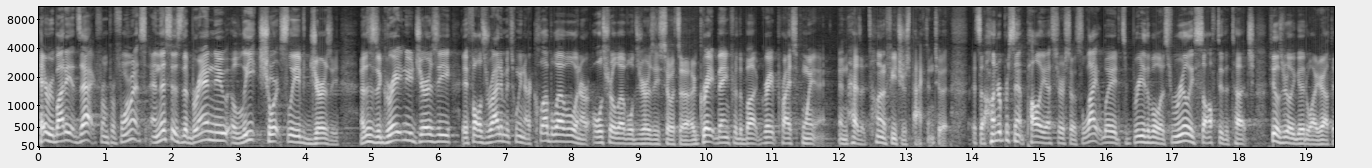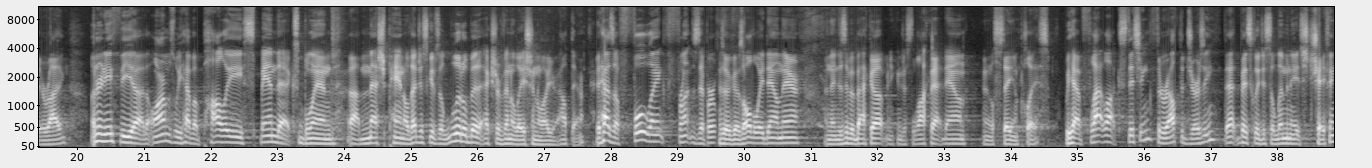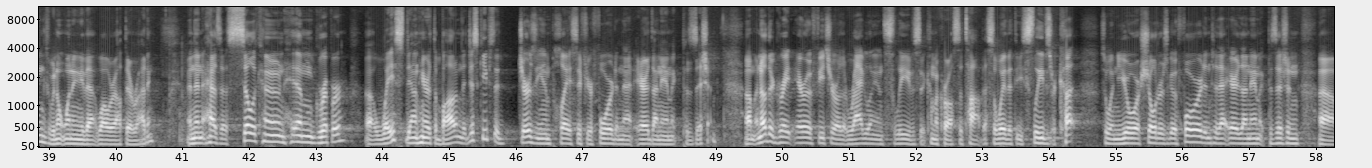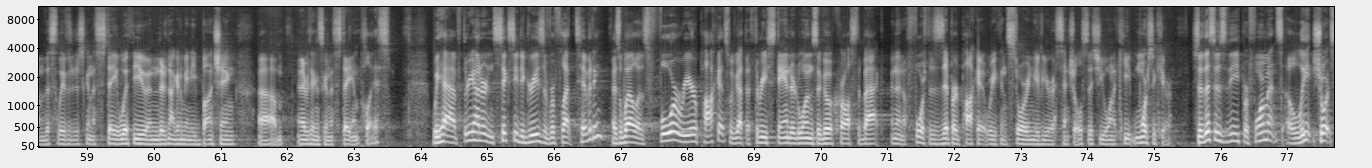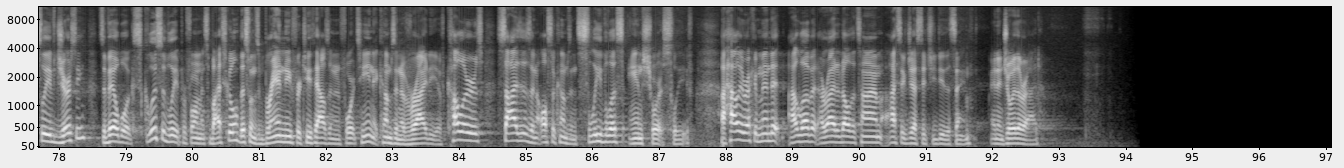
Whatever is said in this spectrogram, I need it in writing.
Hey everybody, it's Zach from Performance, and this is the brand new Elite short sleeve jersey. Now this is a great new jersey. It falls right in between our club level and our ultra level jersey, so it's a great bang for the buck, great price point, and has a ton of features packed into it. It's 100% polyester, so it's lightweight, it's breathable, it's really soft to the touch, feels really good while you're out there riding. Underneath the, uh, the arms, we have a poly spandex blend uh, mesh panel. That just gives a little bit of extra ventilation while you're out there. It has a full length front zipper, so it goes all the way down there, and then you zip it back up, and you can just lock that down, and it'll stay in place. We have flat lock stitching throughout the jersey. That basically just eliminates chafing, so we don't want any of that while we're out there riding. And then it has a silicone hem gripper uh, waist down here at the bottom that just keeps the jersey in place if you're forward in that aerodynamic position. Um, another great aero feature are the raglan sleeves that come across the top. That's the way that these sleeves are cut. So when your shoulders go forward into that aerodynamic position, um, the sleeves are just gonna stay with you and there's not gonna be any bunching um, and everything's gonna stay in place. We have 360 degrees of reflectivity, as well as four rear pockets. We've got the three standard ones that go across the back, and then a fourth zippered pocket where you can store any of your essentials that you want to keep more secure. So this is the Performance Elite short sleeve jersey. It's available exclusively at Performance Bicycle. This one's brand new for 2014. It comes in a variety of colors, sizes, and also comes in sleeveless and short sleeve. I highly recommend it. I love it. I ride it all the time. I suggest that you do the same and enjoy the ride.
